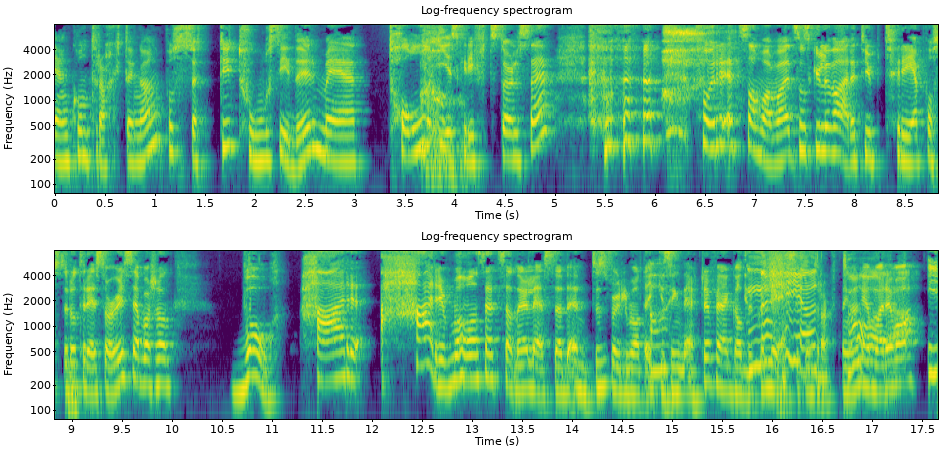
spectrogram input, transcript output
en kontrakt en gang på 72 sider med 12 i skriftstørrelse for et samarbeid som skulle være typ tre poster og tre stories. Jeg bare sånn Wow! Her, her må man sette seg ned og lese. Det endte selvfølgelig med at jeg ikke signerte, for jeg gadd ikke lese kontrakten engang. Jeg bare, var i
